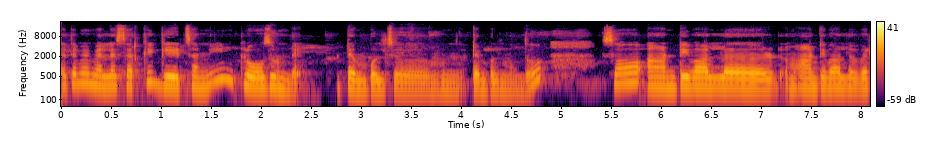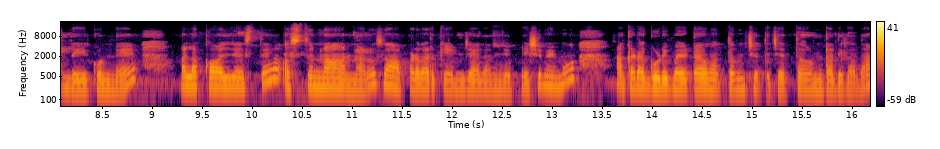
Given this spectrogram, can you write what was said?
అయితే మేము వెళ్ళేసరికి గేట్స్ అన్నీ క్లోజ్ ఉండే టెంపుల్స్ టెంపుల్ ముందు. సో ఆంటీ వాళ్ళ ఆంటీ వాళ్ళు ఎవరు లేకుండే వాళ్ళకి కాల్ చేస్తే వస్తున్నా అన్నారు. సో అప్పటి వరకు ఏం చేయాలని చెప్పేసి మేము అక్కడ గుడి బయట మొత్తం చెత్త చెత్త ఉంటుంది కదా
